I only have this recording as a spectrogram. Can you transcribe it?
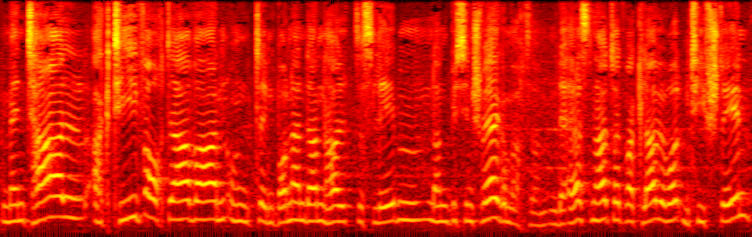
mental aktiv auch da waren und den Bonnern dann halt das Leben dann ein bisschen schwer gemacht haben. In der ersten Halbzeit war klar, wir wollten tief stehen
